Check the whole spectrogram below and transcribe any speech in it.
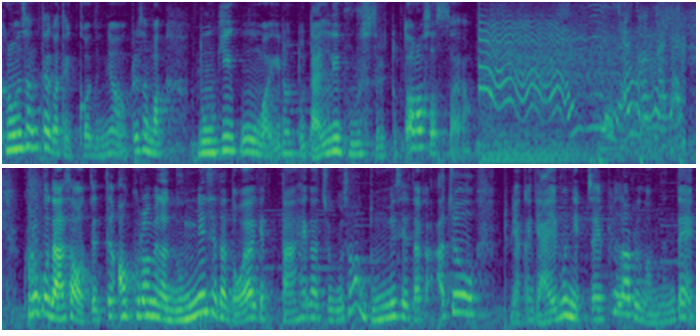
그런 상태가 됐거든요. 그래서 막 녹이고 막 이런 또 난리 부르스를 또 떨었었어요. 그러고 나서 어쨌든 아 그러면 나 눈밑에다 넣어야겠다 해가지고서 눈밑에다가 아주 좀 약간 얇은 입자의 필러를 넣었는데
